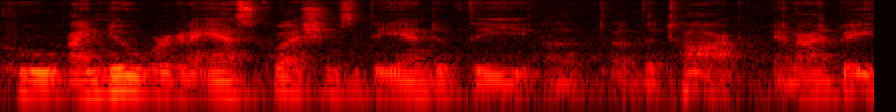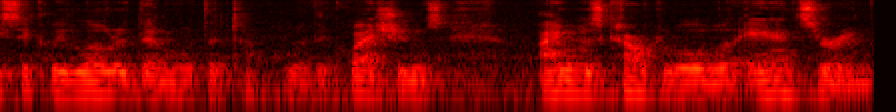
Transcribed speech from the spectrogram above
who I knew were going to ask questions at the end of the uh, of the talk, and I basically loaded them with the with the questions I was comfortable with answering.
